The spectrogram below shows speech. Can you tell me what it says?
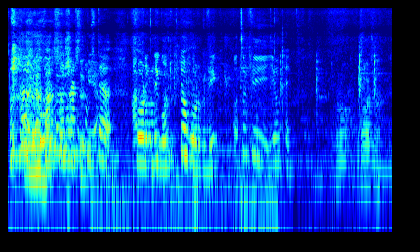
둘 다요. 알았어, 샤스 비슷해. organik, ontdekte organik. 어차피 이렇게 돌아 돌아가진 않네.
